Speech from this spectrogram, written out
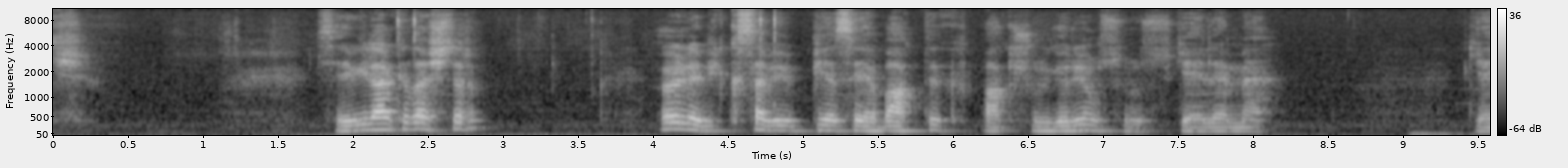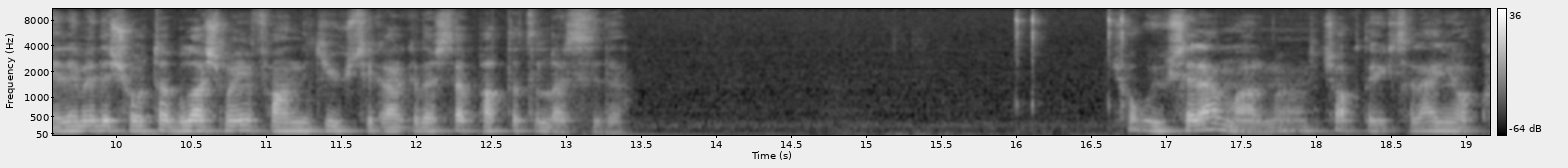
Cake. Sevgili arkadaşlarım, öyle bir kısa bir piyasaya baktık. Bak şunu görüyor musunuz? GLM. GLM'de şorta bulaşmayın. Fandaki yüksek arkadaşlar patlatırlar sizi de. Çok yükselen var mı? Çok da yükselen yok.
